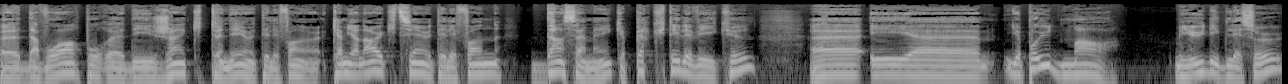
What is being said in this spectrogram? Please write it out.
euh, d'avoir pour euh, des gens qui tenaient un téléphone, un camionneur qui tient un téléphone dans sa main, qui a percuté le véhicule. Et il n'y a pas eu de mort, mais il y a eu des blessures.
